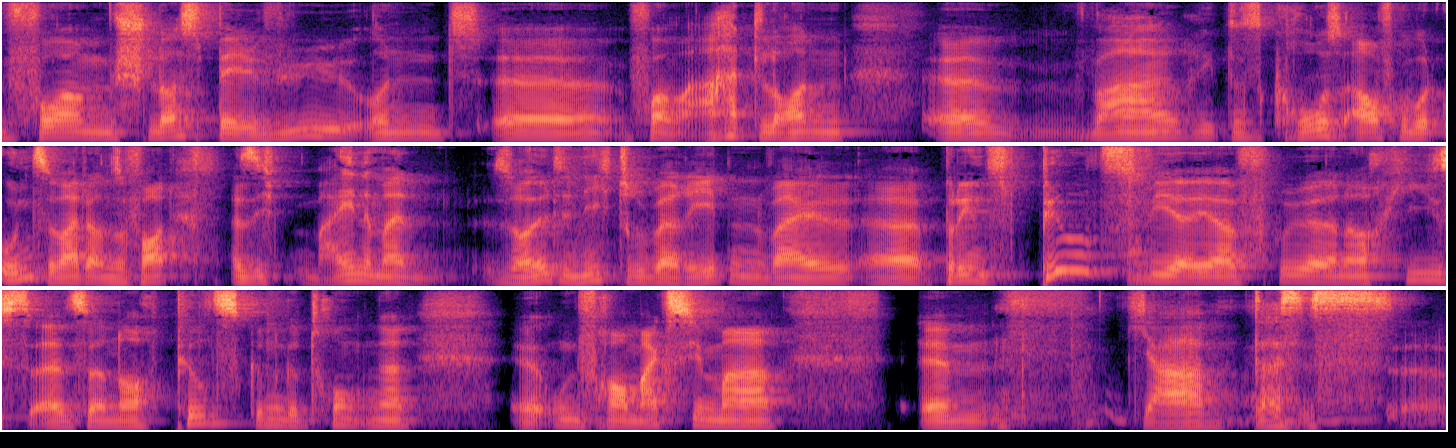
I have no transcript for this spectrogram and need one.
vorm Schloss Bellevue und äh, vorm Adlon äh, war das Großaufgebot und so weiter und so fort. Also ich meine, man sollte nicht drüber reden, weil äh, Prinz Pilz, wie er ja früher noch hieß, als er noch Pilzken getrunken hat, äh, und Frau Maxima, ähm, ja, das ist, äh,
